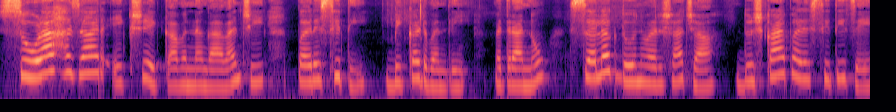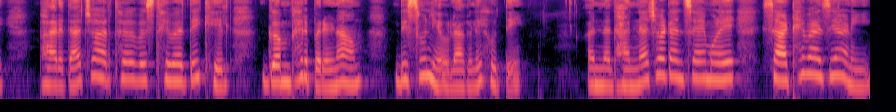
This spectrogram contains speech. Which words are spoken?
सोळा हजार एकशे एकावन्न गावांची परिस्थिती बिकट बनली. मित्रांनो सलग दोन वर्षाच्या दुष्काळ परिस्थितीचे भारताच्या अर्थव्यवस्थेवर देखील गंभीर परिणाम दिसून येऊ लागले होते. अन्नधान्याच्या टंचाईमुळे साठेबाजी आणि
